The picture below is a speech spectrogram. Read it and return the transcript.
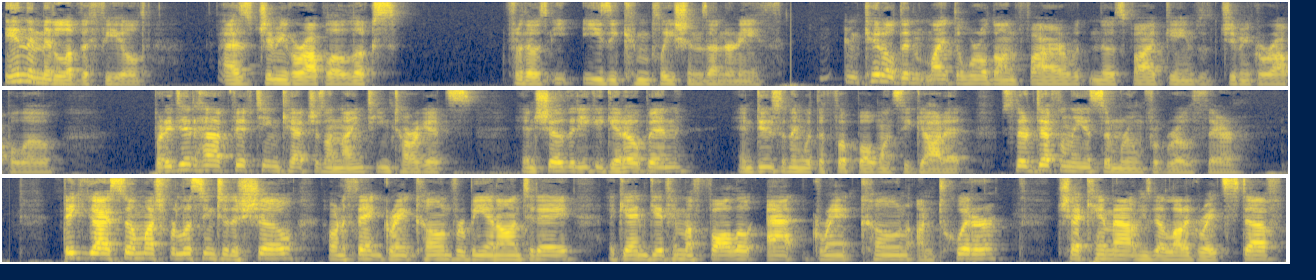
in the middle of the field as Jimmy Garoppolo looks for those e- easy completions underneath. And Kittle didn't light the world on fire in those five games with Jimmy Garoppolo, but he did have 15 catches on 19 targets and showed that he could get open and do something with the football once he got it. So there definitely is some room for growth there. Thank you guys so much for listening to the show. I want to thank Grant Cohn for being on today. Again, give him a follow at Grant Cohn on Twitter. Check him out. He's got a lot of great stuff.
